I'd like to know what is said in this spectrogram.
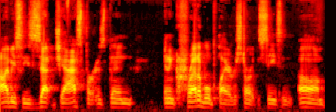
obviously Zep Jasper has been an incredible player to start the season. Um,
